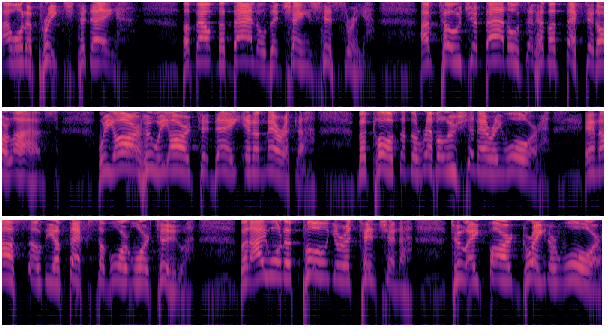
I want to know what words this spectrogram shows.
I want to preach today about the battle that changed history. I've told you battles that have affected our lives. We are who we are today in America because of the Revolutionary War and also the effects of World War II. But I want to pull your attention to a far greater war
